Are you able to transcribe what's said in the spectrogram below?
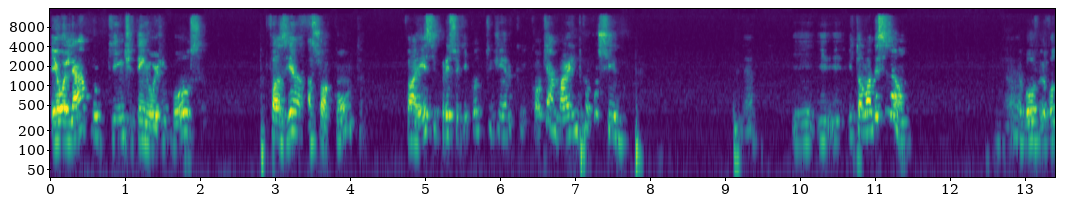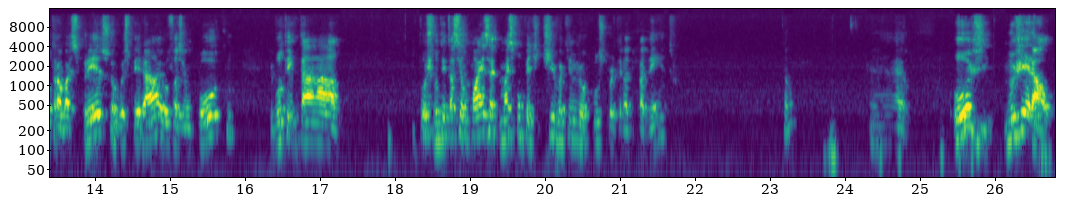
é olhar para o que a gente tem hoje em bolsa, fazer a sua conta, falar, esse preço aqui, quanto dinheiro, qual que é a margem que eu consigo? Né? E, e, e tomar decisão. Né? Eu vou, eu vou travar esse preço, eu vou esperar, eu vou fazer um pouco, eu vou tentar. Poxa, vou tentar ser o mais, mais competitivo aqui no meu custo por ter para dentro. Então, é, hoje, no geral,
